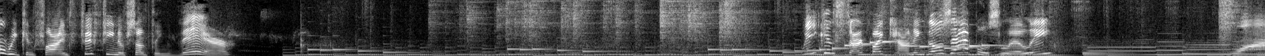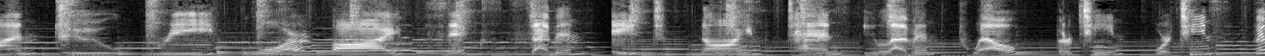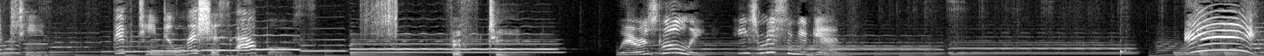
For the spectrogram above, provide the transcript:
Or we can find 15 of something there. We can start by counting those apples, Lily. One, two, three, four, five, six, seven, eight, nine, ten, eleven, twelve, thirteen, fourteen, fifteen. Fifteen delicious apples. 15. Where is Lily? He's missing again. Eek!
